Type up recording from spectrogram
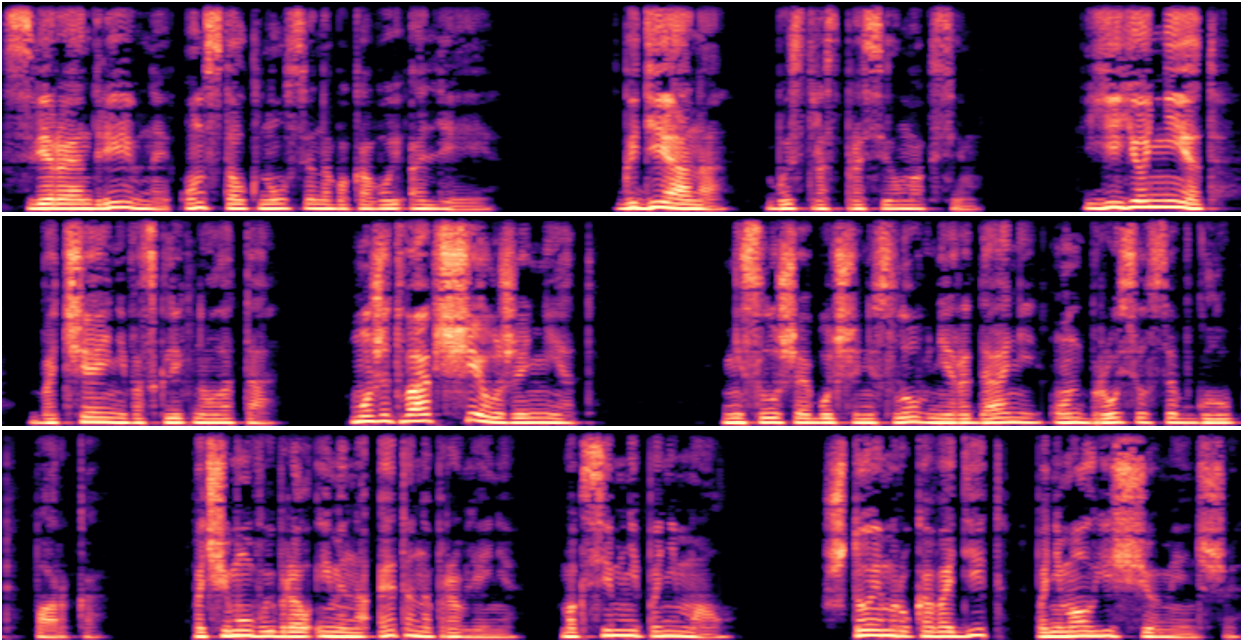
С Верой Андреевной он столкнулся на боковой аллее. «Где она?» — быстро спросил Максим. «Ее нет!» — в отчаянии воскликнула та. «Может, вообще уже нет?» Не слушая больше ни слов, ни рыданий, он бросился вглубь парка. Почему выбрал именно это направление, Максим не понимал. Что им руководит, понимал еще меньше.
